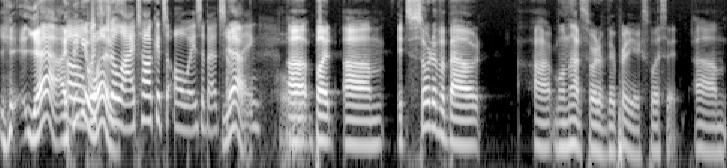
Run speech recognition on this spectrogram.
Yeah, I oh, think it with was. July Talk, it's always about Yeah. something. Uh, but um, it's sort of about, uh, well, not sort of. They're pretty explicit. Um,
